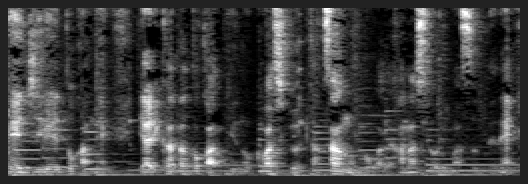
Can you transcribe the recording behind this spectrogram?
え事例とかね、やり方とかっていうのを詳しくたくさんの動画で話しておりますんでね、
